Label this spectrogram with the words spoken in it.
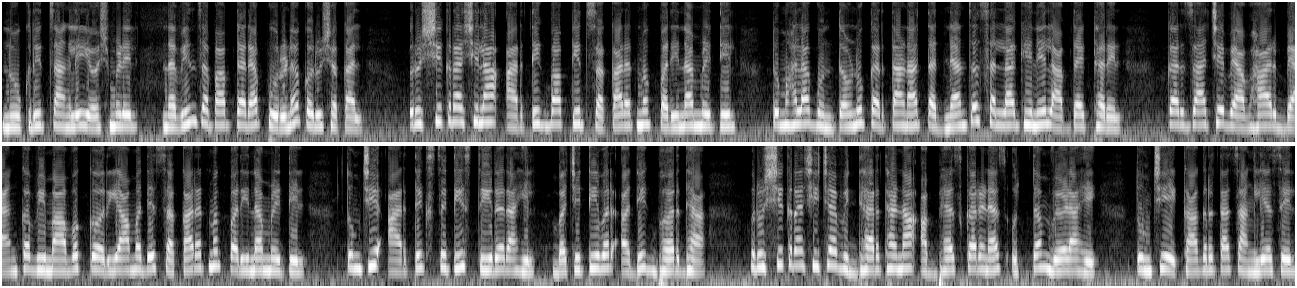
नोकरीत चांगले यश मिळेल. नवीन जबाबदाऱ्या पूर्ण करू शकाल. वृश्चिक राशीला आर्थिक बाबतीत सकारात्मक परिणाम मिळतील. तुम्हाला गुंतवणूक करताना तज्ज्ञांचा सल्ला घेणे लाभदायक ठरेल. कर्जाचे व्यवहार बँक विमा व कर यामध्ये सकारात्मक परिणाम मिळतील. तुमची आर्थिक स्थिती स्थिर राहील. बचतीवर अधिक भर द्या. वृश्चिक राशीच्या विद्यार्थ्यांना अभ्यास करण्यास उत्तम वेळ आहे. तुमची एकाग्रता चांगली असेल.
